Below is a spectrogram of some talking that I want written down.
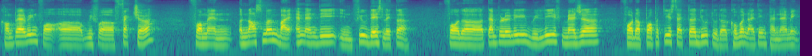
comparing for uh, with a fracture from an announcement by MND in few days later for the temporary relief measure for the property sector due to the COVID-19 pandemic.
